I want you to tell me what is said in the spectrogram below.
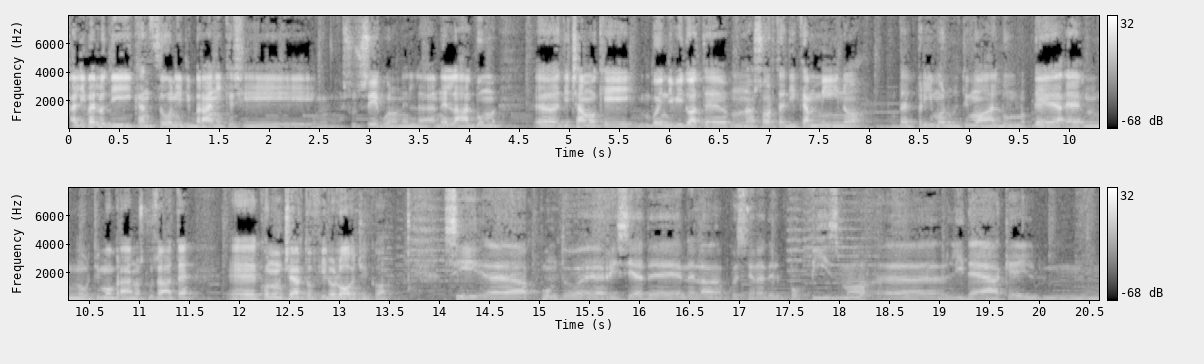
a livello di canzoni, di brani che si susseguono nel, nell'album, eh, diciamo che voi individuate una sorta di cammino dal primo all'ultimo album, de, eh, ultimo brano, scusate, eh, con un certo filo logico. Sì, eh, appunto eh, risiede nella questione del popismo eh, l'idea che il, mm,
